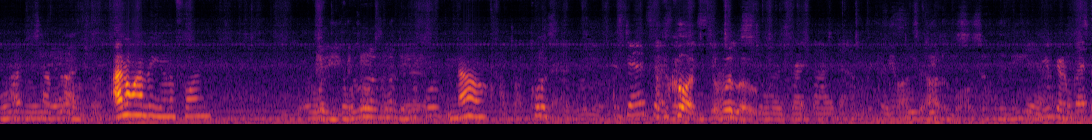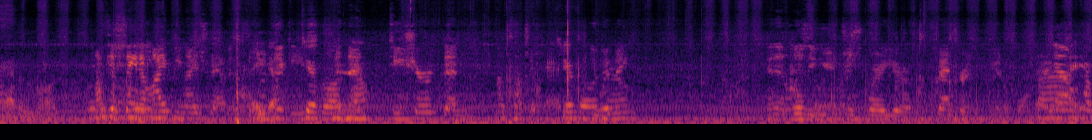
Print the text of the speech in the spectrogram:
won't I just have have- black shorts. I don't have a uniform. Wait, Maybe you the Willow doesn't have to a uniform? No. Of course. His dad says Of course, the Dickies Willow. stores right by them. Because Blue Dickies is all they need. Yeah, You can well, that's- say it. I'm just saying it might be nicer to have his There you blue. Dickies To your vlog and that now. T-shirt than I'll talk to Dad. You with me. And then Lizzie, you just wear your veteran uniform, right? Now her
